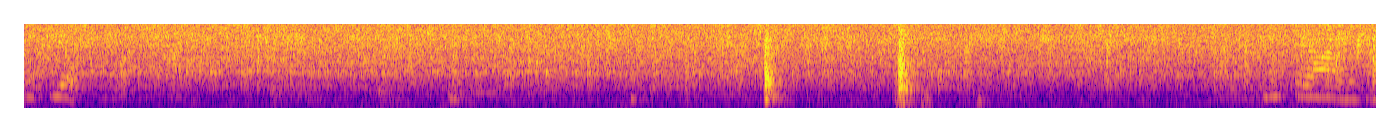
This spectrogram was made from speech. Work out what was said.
กระเทียมน้ำปลานะคะ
